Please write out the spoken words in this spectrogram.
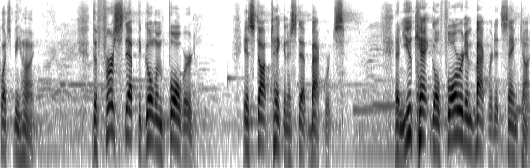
what's behind. The first step to going forward is stop taking a step backwards. And you can't go forward and backward at the same time.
